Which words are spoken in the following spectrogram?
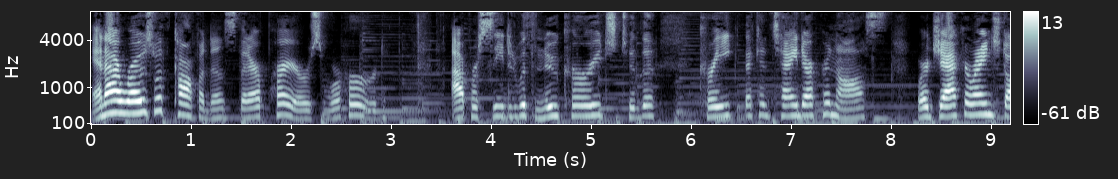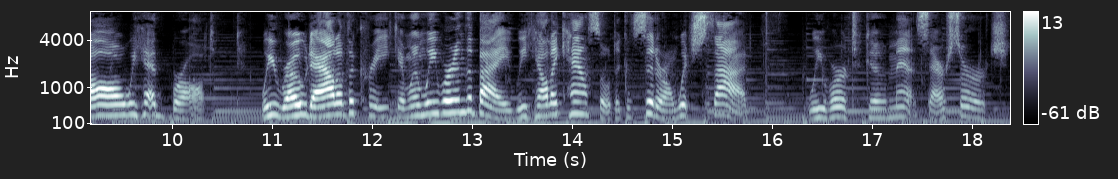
And I rose with confidence that our prayers were heard. I proceeded with new courage to the creek that contained our pinnace, where Jack arranged all we had brought. We rowed out of the creek, and when we were in the bay, we held a council to consider on which side we were to commence our search.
